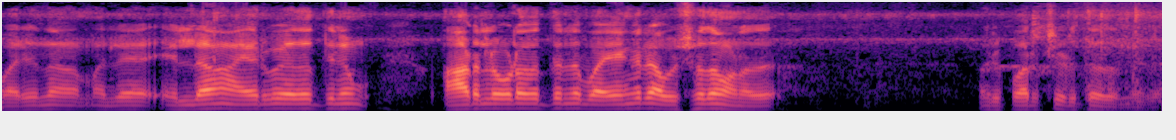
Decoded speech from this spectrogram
ഇത് മരുന്ന് നല്ല എല്ലാ ആയുർവേദത്തിനും ആടലോടകത്തിന്റെ ഭയങ്കര ഔഷധമാണത്. അവർ പറിച്ചെടുത്തത് തന്നത്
